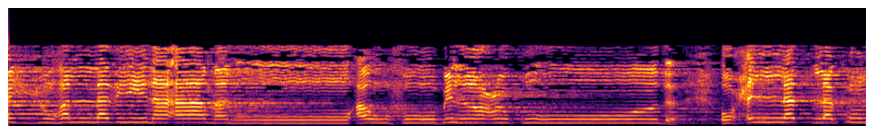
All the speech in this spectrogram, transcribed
أيها الذين آمنوا أوفوا بالعقود أحلت لكم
